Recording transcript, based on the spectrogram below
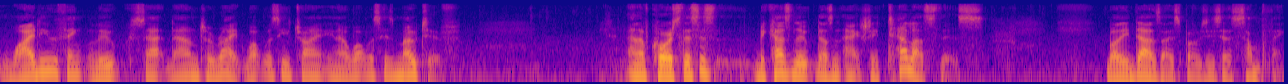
why do you think Luke sat down to write? What was he trying, you know, what was his motive? And of course, this is because Luke doesn't actually tell us this, well, he does, I suppose. He says something.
